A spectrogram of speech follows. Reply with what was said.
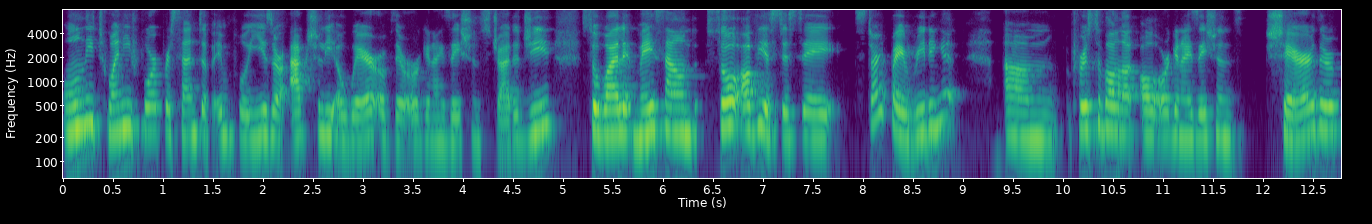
only 24% of employees are actually aware of their organization strategy. So while it may sound so obvious to say, start by reading it, um, first of all, not all organizations share their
